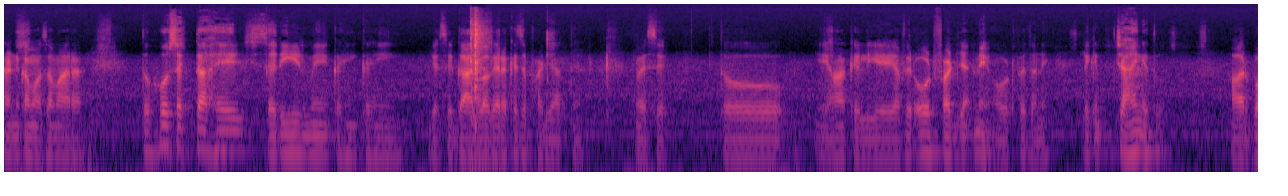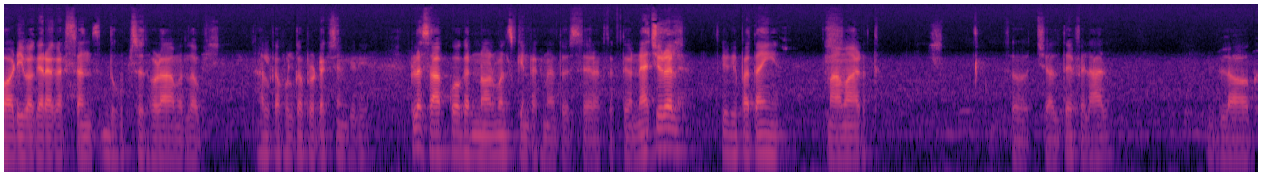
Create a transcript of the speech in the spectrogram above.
ठंड का मौसम आ रहा है। तो हो सकता है शरीर में कहीं कहीं जैसे गाल वगैरह कैसे फट जाते हैं, वैसे। तो यहाँ के लिए या फिर ओट फट जाए नहीं, ओट पे तो नहीं, लेकिन चाहेंगे तो। और बॉडी वगैरह अगर सन धूप से थोड़ा मतलब हल्का फुल्का प्रोटेक्शन के लिए। प्लस आपको अगर नॉर्मल स्किन रखना है तो इससे रख सकते हो। नेचुरल है, क्योंकि पता ही है, मामा अर्थ तो चलते फ़िलहाल ब्लॉग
